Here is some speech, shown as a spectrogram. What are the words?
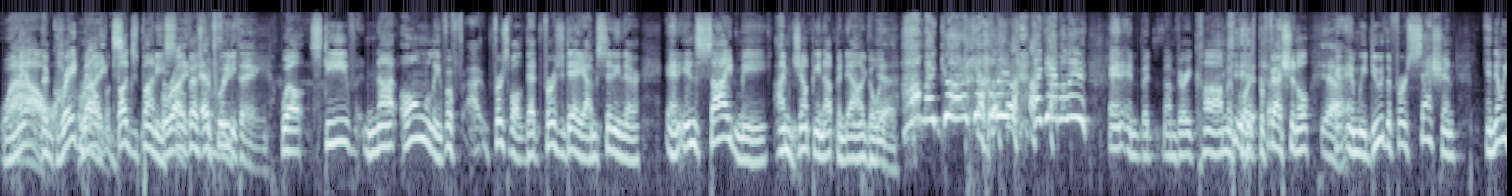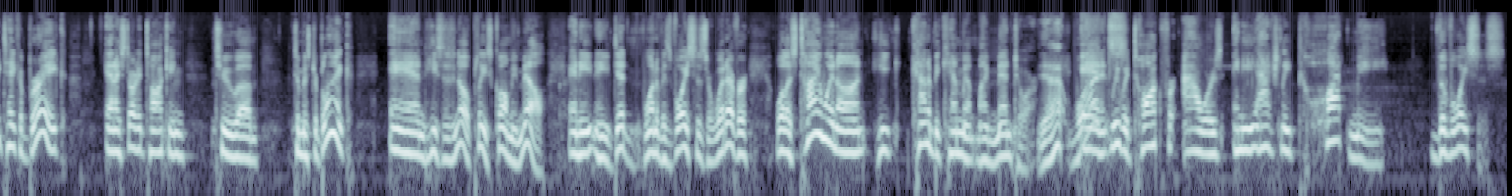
Wow. Mel, the great Right. Mel Bugs Bunny, Right. Sylvester Tweety. Everything. Well, Steve, not only first of all, that first day I'm sitting there, and inside me I'm jumping up and down, going, Yeah. "Oh my God, I can't believe it! I can't believe it!" And and but I'm very calm, of course, professional. Yeah. And, and we do the first session, and then we take a break, and I started talking to um, to Mr. Blanc. And he says, "No, please call me Mel." And he he did one of his voices or whatever. Well, as time went on, he kind of became my mentor. Yeah, what? And we would talk for hours, and he actually taught me the voices.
